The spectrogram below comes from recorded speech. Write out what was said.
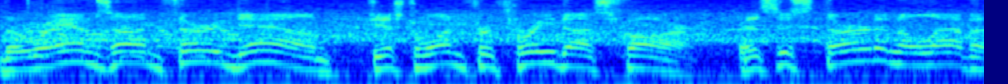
The Rams on third down, just one for three thus far. This is third and 11.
